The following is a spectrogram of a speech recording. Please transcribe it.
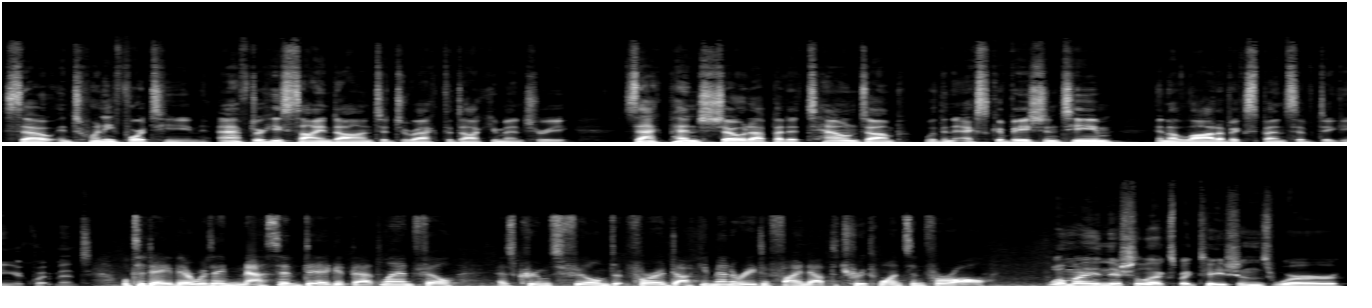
So in 2014, after he signed on to direct the documentary, Zak Penn showed up at a town dump with an excavation team and a lot of expensive digging equipment. Well, today there was a massive dig at that landfill as crews filmed for a documentary to find out the truth once and for all. Well, my initial expectations were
